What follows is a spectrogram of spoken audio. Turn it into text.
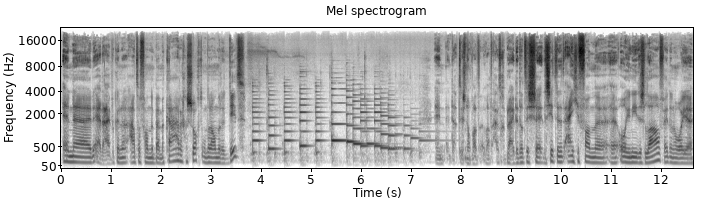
En eh, daar heb ik een aantal van bij elkaar gezocht, onder andere dit. Dat is nog wat, wat uitgebreider. Dat is, eh, er zit in het eindje van eh, eh, All You Need Is Love. Hè, dan hoor je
